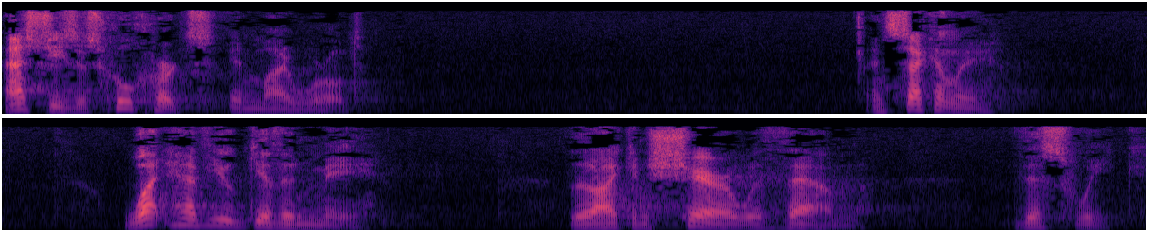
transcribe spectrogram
Ask Jesus, who hurts in my world? And secondly, what have you given me that I can share with them this week?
